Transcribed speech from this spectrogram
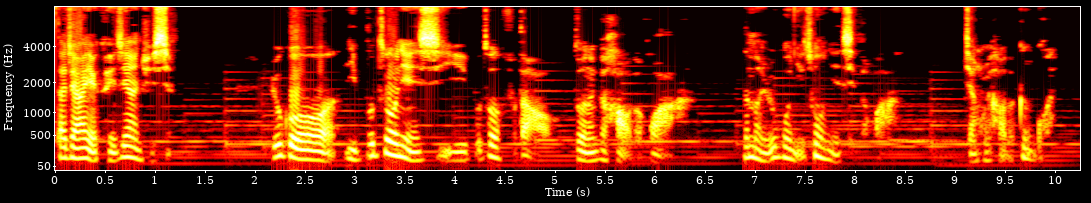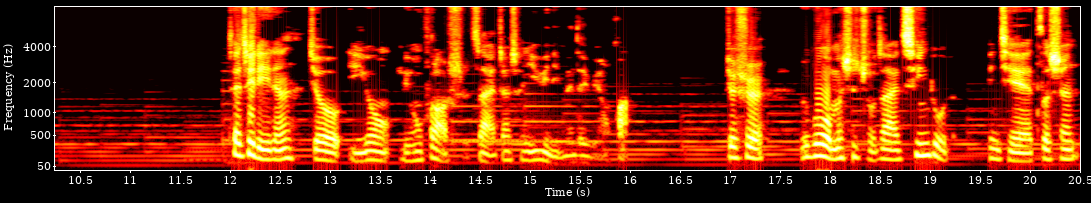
大家也可以这样去想。如果你不做练习、不做辅导都能够好的话，那么如果你做练习的话，将会好得更快。在这里呢，就引用李洪福老师在《战胜抑郁》里面的原话，就是如果我们是处在轻度的，并且自身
